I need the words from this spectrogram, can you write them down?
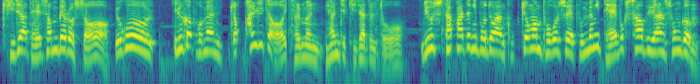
기자 대선배로서 이거 읽어보면 쪽팔리죠. 젊은 현직 기자들도. 뉴스타파 등이 보도한 국정원 보고서에 분명히 대북 사업 위한 송금,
